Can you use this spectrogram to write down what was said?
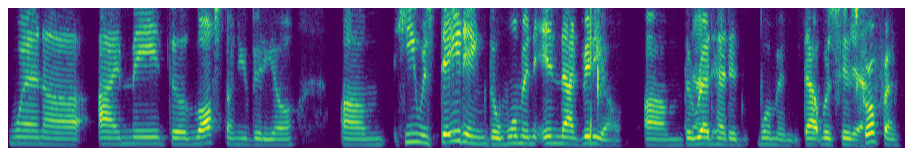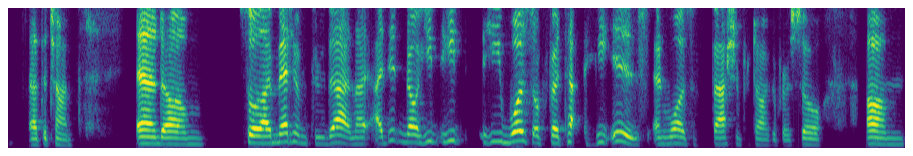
when uh I made the Lost on You video. Um he was dating the woman in that video, um, the Yeah. redheaded woman that was his Yeah. girlfriend at the time. And um so I met him through that and I, I didn't know he he he was a he is and was a fashion photographer. So um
